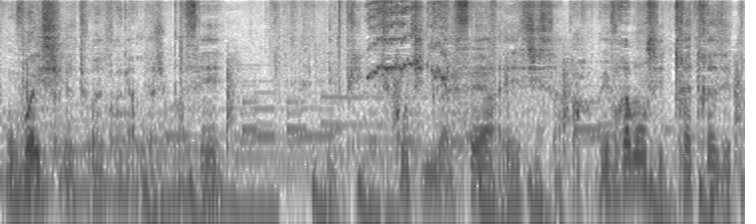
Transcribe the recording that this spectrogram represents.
On voit ici, hein, tu vois, regarde, là, j'ai pas fait. Et puis, je continue à le faire, et ici, ça part. Mais vraiment, c'est très, très épais.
